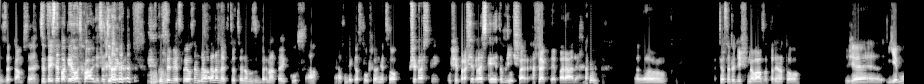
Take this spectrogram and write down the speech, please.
Zeptám se... Zeptej se pak jeho schválně, co tě řekne. Zkusím, jestli ho sem no. dostaneme, to je jenom z Brna, to je kus a já jsem teďka zkoušel něco... Už je pražský. Už je pražský. Už je pražský, je to blíž. Super, tak to je paráda. uh, chtěl jsem totiž navázat tady na to, že jemu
